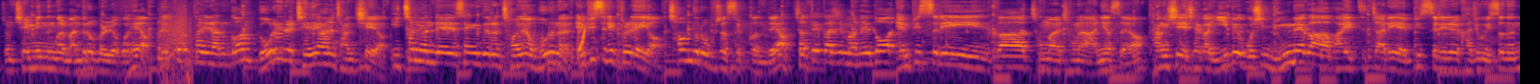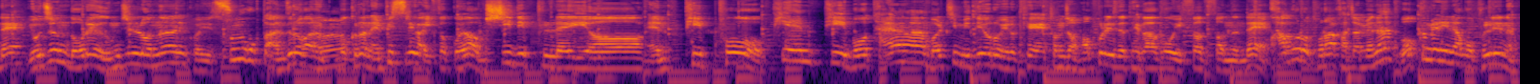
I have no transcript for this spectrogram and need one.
좀 재밌는 걸 만들어 보려고 해요. 레코드판이라는 건 노래를 재생하는 장치예요. 2000년대생들은 전혀 모르는 MP3 플레이어 처음 들어보셨을 건데요. 저 때까지만 해도 MP3가 정말 장난 아니었어요. 당시에 제가 256MB짜리 MP3를 가지고 있었는데 요즘 노래 음질로는 거의 20곡도 안 들어가는 뭐 그런 MP3가 있었고요. CD 플레이어, MP4, PMP 뭐 다양한 멀티 미디어로 이렇게 점점 업그레이드 돼가고 있었었는데 과거로 돌아가자면은 워크맨이라고 불리는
